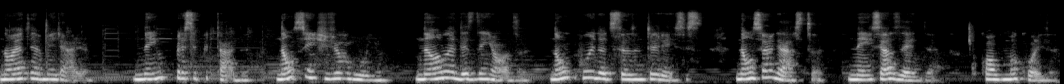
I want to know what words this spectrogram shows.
não é temerária. nem precipitada, não se enche de orgulho, não é desdenhosa, não cuida de seus interesses, não se agasta, nem se azeda com alguma coisa,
